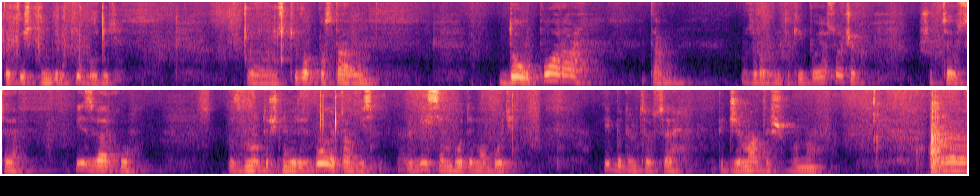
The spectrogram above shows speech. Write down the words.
такі шпіндельки будуть. Е, Шківок поставимо до упора. Там зробимо такий поясочок, щоб це все. І зверху з внутрішньою різьбою, там 8 буде, мабуть. І будемо це все піджимати, щоб воно. Е,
